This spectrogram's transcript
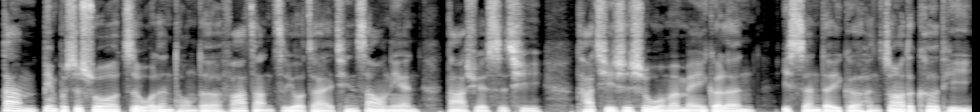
但并不是说自我认同的发展只有在青少年、大学时期，它其实是我们每一个人一生的一个很重要的课题。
